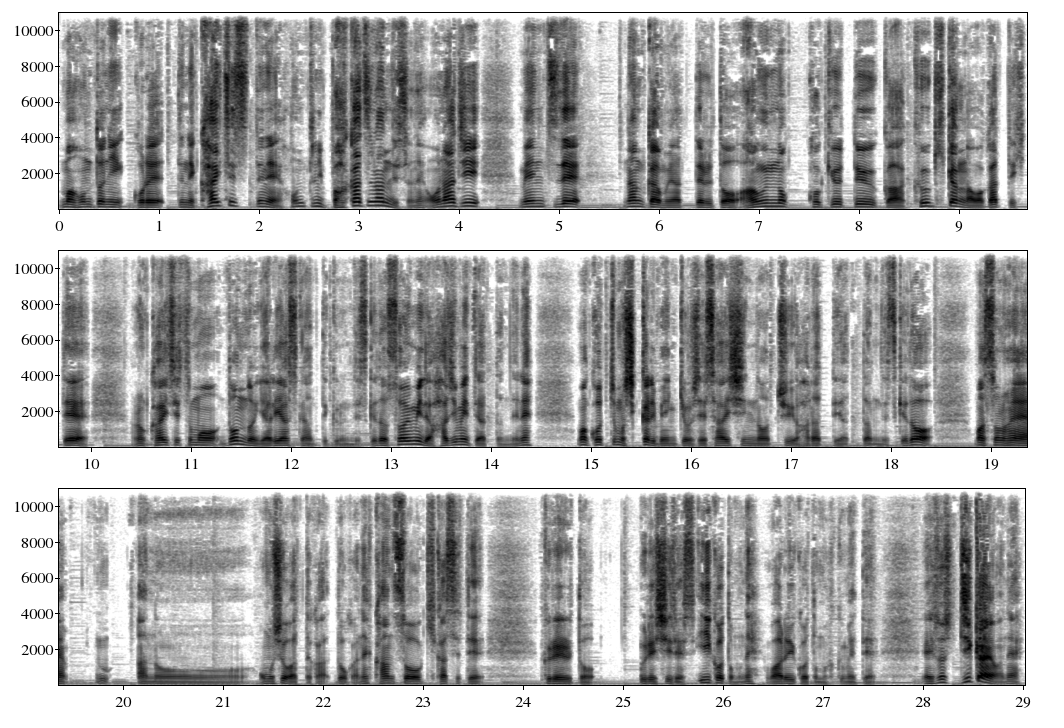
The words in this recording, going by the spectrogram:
まあ本当にこれってね解説ってね本当に爆発なんですよね。同じメンツで何回もやってるとあうんの呼吸っていうか空気感が分かってきてあの解説もどんどんやりやすくなってくるんですけどそういう意味では初めてやったんでね、まあ、こっちもしっかり勉強して最新の注意を払ってやったんですけど、まあ、その辺あのー、面白かったかどうかね感想を聞かせてくれると嬉しいです。いいこともね悪いことも含めて、えー、そして次回はね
